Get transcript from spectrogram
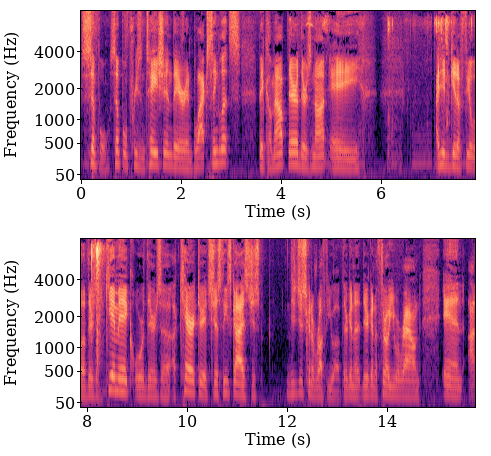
Simple, simple presentation. They're in black singlets. They come out there. There's not a I didn't get a feel of there's a gimmick or there's a, a character. It's just these guys just they're just gonna rough you up. They're gonna they're gonna throw you around, and I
